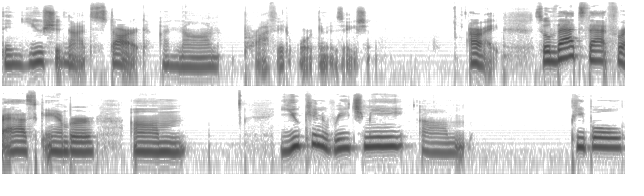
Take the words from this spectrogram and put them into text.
then you should not start a nonprofit organization. All right, so that's that for Ask Amber. Um, you can reach me, um, people,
